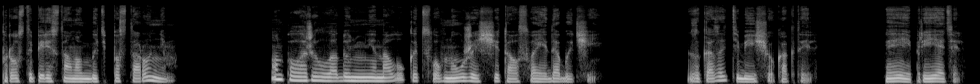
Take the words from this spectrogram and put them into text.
Просто перестанут быть посторонним. Он положил ладонь мне на локоть, словно уже считал своей добычей. «Заказать тебе еще коктейль?» «Эй, приятель!»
